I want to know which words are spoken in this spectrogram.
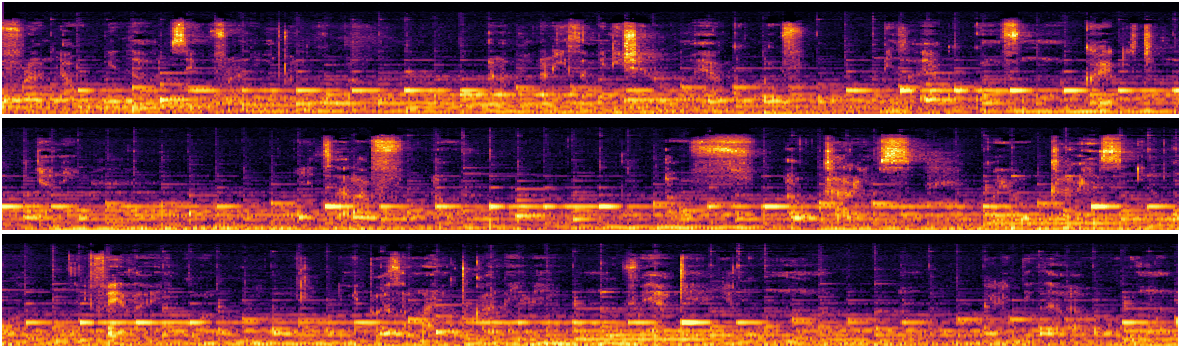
huduma au bidhaa sehemu fulani, mtu anakopa, anaithaminisha yako bidhaa yako kwa mfumo wa yani sarafu au, fedha inakuwa imepewa thamani kutokana na nguvu yake ya kununua bidhaa au huduma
